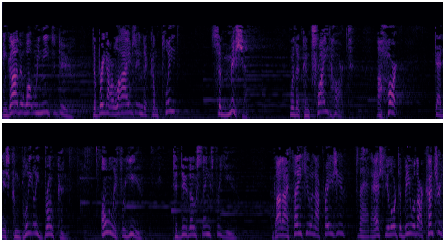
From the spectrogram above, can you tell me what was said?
And God, that what we need to do to bring our lives into complete submission with a contrite heart, a heart that is completely broken, only for you to do those things for you. God, I thank you and I praise you for that. I ask you, Lord, to be with our country.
